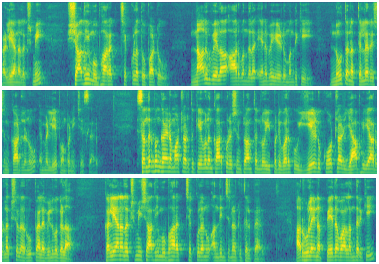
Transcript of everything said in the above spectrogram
కళ్యాణలక్ష్మి షాదీ ముబారక్ చెక్కులతో పాటు నాలుగు వేల ఆరు వందల ఎనభై ఏడు మందికి నూతన తెల్ల రేషన్ కార్డులను ఎమ్మెల్యే పంపిణీ చేశారు. సందర్భంగా ఆయన మాట్లాడుతూ కేవలం కార్పొరేషన్ ప్రాంతంలో ఇప్పటి వరకు ఏడు కోట్ల యాభై ఆరు లక్షల రూపాయల విలువ గల కళ్యాణలక్ష్మి షాదీ ముబారక్ చెక్కులను అందించినట్లు తెలిపారు. అర్హులైన పేదవాళ్ళందరికీ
